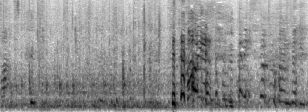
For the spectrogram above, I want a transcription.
flats. oh yes! And he stuck around them.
